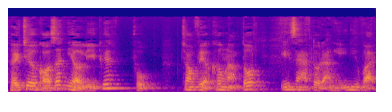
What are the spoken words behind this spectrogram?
Thấy chưa có rất nhiều lý thuyết phục cho việc không làm tốt, ít ra tôi đã nghĩ như vậy.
